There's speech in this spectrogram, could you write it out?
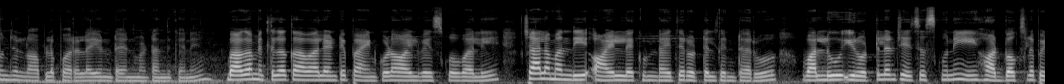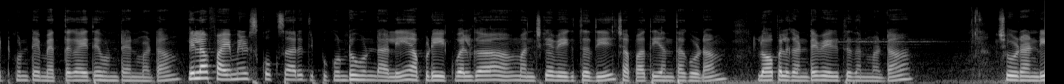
కొంచెం లోపల పొరలు అయి ఉంటాయి అనమాట అందుకని. బాగా మెత్తగా కావాలంటే పైన కూడా ఆయిల్ వేసుకోవాలి. చాలా మంది ఆయిల్ లేకుండా అయితే రొట్టెలు తింటారు. వాళ్ళు ఈ రొట్టెలను చేసేసుకుని హాట్ బాక్స్లో పెట్టుకుంటే మెత్తగా అయితే ఉంటాయన్నమాట. ఇలా ఫైవ్ మినిట్స్కి ఒకసారి తిప్పుకుంటూ ఉండాలి. అప్పుడు ఈక్వల్గా మంచిగా వేగుతుంది చపాతీ అంతా కూడా. లోపల కంటే వేగుతుంది అనమాట చూడండి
